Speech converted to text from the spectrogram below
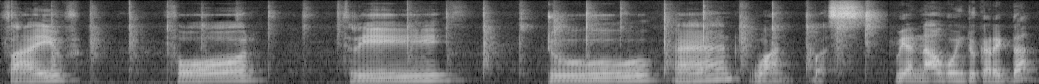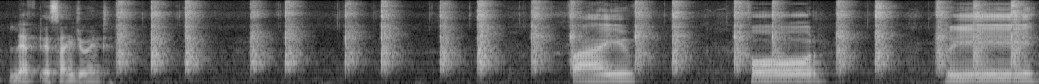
Five, four, three, two, and one. Bus. We are now going to correct the left SI joint. Five, four, three,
